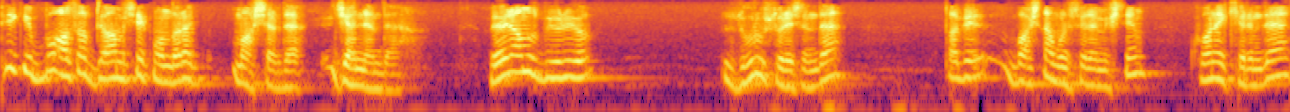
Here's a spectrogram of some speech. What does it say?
Peki bu azap devam edecek mi onlara mahşerde, cehennemde? Mevlamız buyuruyor Zuhruf suresinde tabi baştan bunu söylemiştim. Kuran-ı Kerim'de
